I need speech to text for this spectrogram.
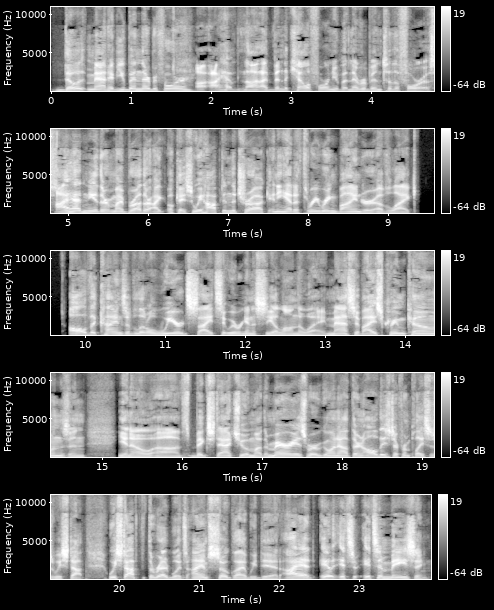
Those, Matt, have you been there before? Uh, I have not. I've been to California, but never been to the forest. I hadn't either. My brother. I okay. So we hopped in the truck, and he had a three ring binder of like all the kinds of little weird sights that we were going to see along the way. Massive ice cream cones and, you know, uh, big statue of Mother Mary as we were going out there and all these different places we stopped. We stopped at the Redwoods. I am so glad we did. I had, it, it's, it's amazing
